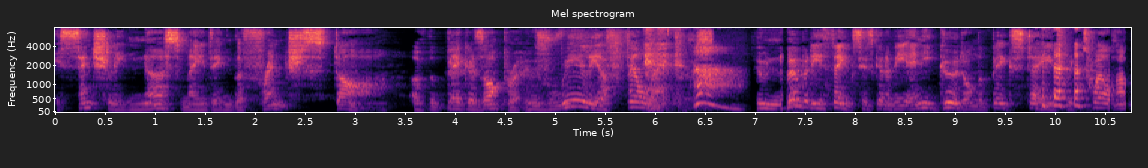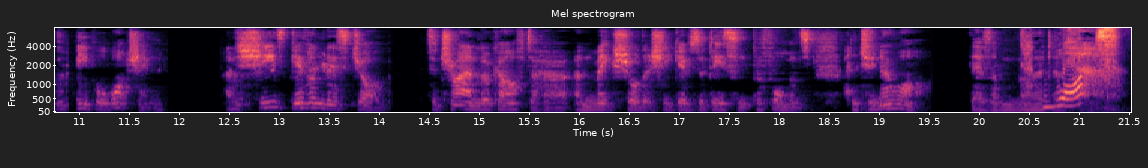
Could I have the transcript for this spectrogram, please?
essentially nursemaiding the French star of the Beggar's Opera, who's really a film actress who nobody thinks is going to be any good on the big stage with 1,200 people watching. And she's given this job to try and look after her and make sure that she gives a decent performance. And do you know what? There's a murder. what?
